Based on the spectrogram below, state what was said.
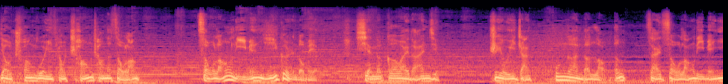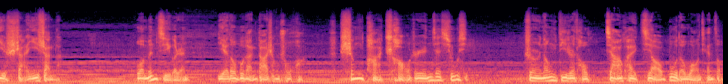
要穿过一条长长的走廊，走廊里面一个人都没有，显得格外的安静，只有一盏昏暗的老灯在走廊里面一闪一闪的。我们几个人也都不敢大声说话，生怕吵着人家休息，只能低着头加快脚步的往前走。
